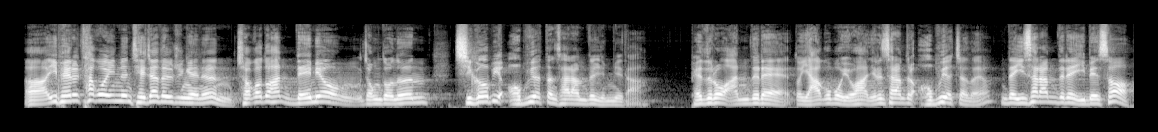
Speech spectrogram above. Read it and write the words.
아, 이 배를 타고 있는 제자들 중에는 적어도 한네명 정도는 직업이 어부였던 사람들입니다. 베드로, 안드레, 또 야고보, 요한 이런 사람들 어부였잖아요. 근데 이 사람들의 입에서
